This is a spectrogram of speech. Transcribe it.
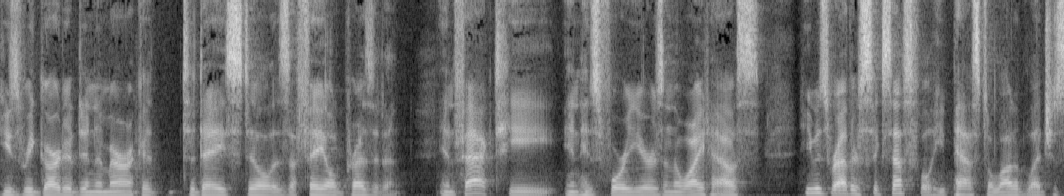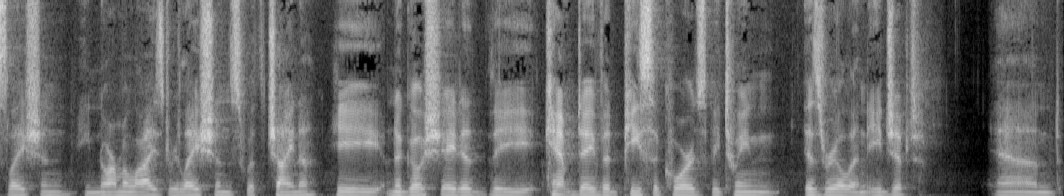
He's regarded in America today still as a failed president. In fact, he, in his four years in the White House, he was rather successful. He passed a lot of legislation. He normalized relations with China. He negotiated the Camp David peace accords between Israel and Egypt. And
